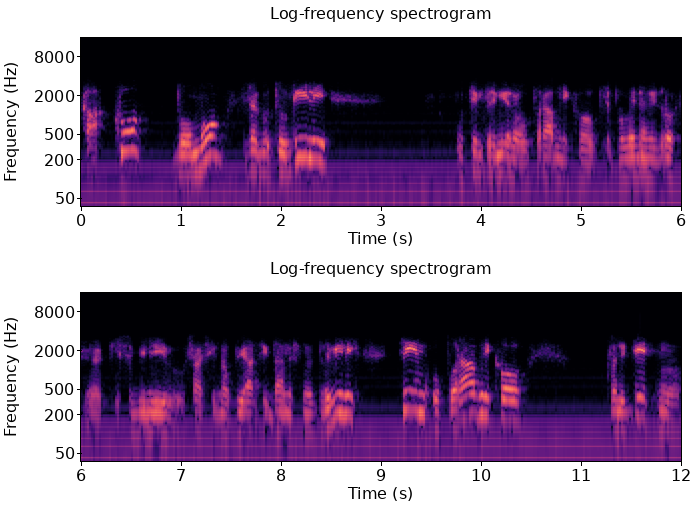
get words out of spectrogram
kako bomo zagotovili v tem primeru uporabnikov prepovedanih drog, eh, ki so bili včasih na opijatih, danes na zdravilih, tem uporabnikov kvalitetno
